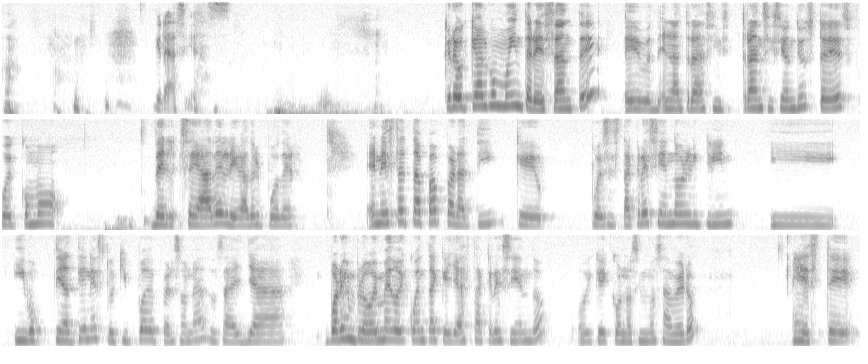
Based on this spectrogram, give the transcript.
Gracias. Creo que algo muy interesante eh, en la transición de ustedes fue cómo se ha delegado el poder. En esta etapa para ti, que pues está creciendo LinkedIn y y ya tienes tu equipo de personas, o sea, ya, por ejemplo, hoy me doy cuenta que ya está creciendo, hoy que conocimos a Vero, este,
